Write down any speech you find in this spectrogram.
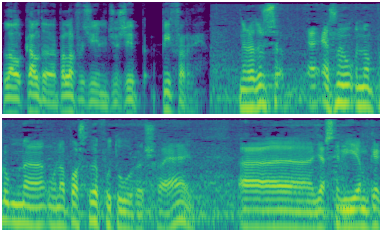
l'alcalde de Palafrugell, Josep Piferrer. Nosaltres, eh, és una, una, una aposta de futur, això, eh? eh ja sabíem que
